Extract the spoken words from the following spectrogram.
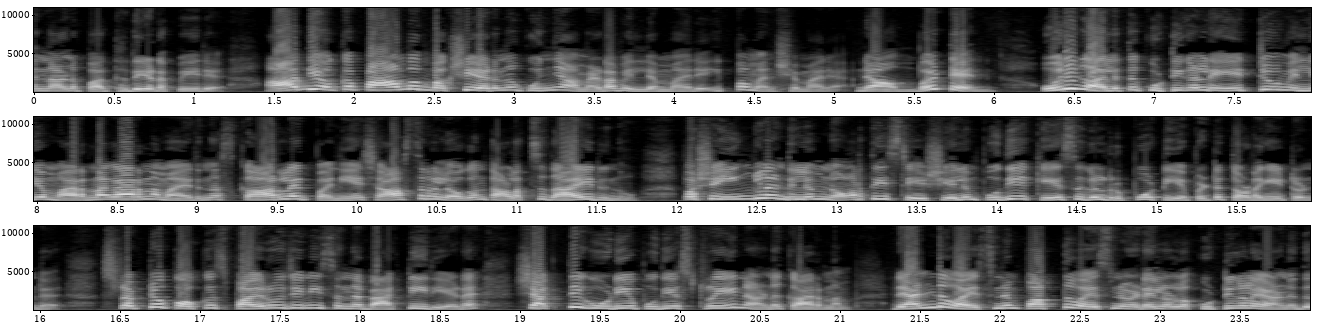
എന്നാണ് പദ്ധതിയുടെ പേര്. ആദ്യമൊക്കെ പാമ്പും പക്ഷിയായിരുന്നു കുഞ്ഞാമയുടെ വില്ലന്മാര് ഇപ്പൊ മനുഷ്യന്മാര്. നമ്പർ ടെൻ ഒരു കാലത്ത് കുട്ടികളുടെ ഏറ്റവും വലിയ മരണകാരണമായിരുന്ന സ്കാർലറ്റ് പനിയെ ശാസ്ത്രലോകം തളച്ചതായിരുന്നു. പക്ഷേ ഇംഗ്ലണ്ടിലും നോർത്ത് ഈസ്റ്റ് ഏഷ്യയിലും പുതിയ കേസുകൾ റിപ്പോർട്ട് ചെയ്യപ്പെട്ട് തുടങ്ങിയിട്ടുണ്ട്. സ്ട്രെപ്റ്റോകോക്കസ് പൈറോജനീസ് എന്ന ബാക്ടീരിയയുടെ ശക്തി കൂടിയ പുതിയ സ്ട്രെയിൻ ആണ് കാരണം. രണ്ട് വയസ്സിനും പത്ത് വയസ്സിനും ഇടയിലുള്ള കുട്ടികളെയാണ് ഇത്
